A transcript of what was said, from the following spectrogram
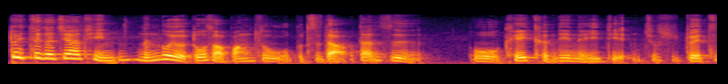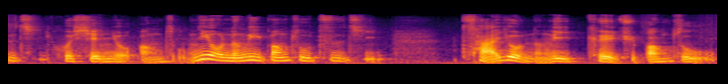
对这个家庭能够有多少帮助，我不知道，但是我可以肯定的一点，就是对自己会先有帮助。你有能力帮助自己，才有能力可以去帮助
